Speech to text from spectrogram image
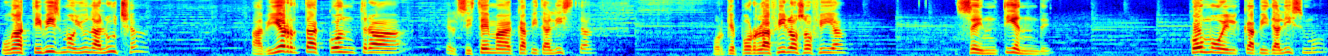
un activismo y una lucha abierta contra el sistema capitalista, porque por la filosofía se entiende cómo el capitalismo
